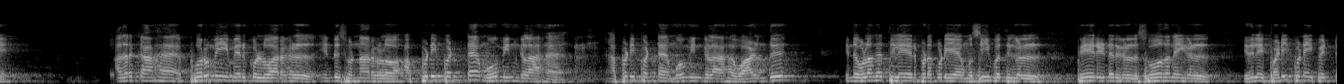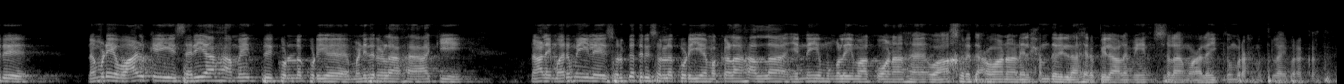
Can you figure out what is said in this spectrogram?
அதற்காக பொறுமையை மேற்கொள்வார்கள் என்று சொன்னார்களோ அப்படிப்பட்ட மூமீன்களாக அப்படிப்பட்ட மூமீன்களாக வாழ்ந்து இந்த உலகத்திலே ஏற்படக்கூடிய முசீபத்துகள் பேரிடர்கள் சோதனைகள் இதிலே படிப்பினை பெற்று நம்முடைய வாழ்க்கையை சரியாக அமைத்து கொள்ளக்கூடிய மனிதர்களாக ஆக்கி நாளை மறுமையிலே சொர்க்கத்திற்கு சொல்லக்கூடிய மக்களாக அல்லாஹ் என்னையும் உங்களையும் ஆக்குவானாக. வாஹர் தவானான் அல்ஹம்துலில்லாஹி ரபில் ஆலமீன். அஸ்ஸலாமு அலைக்கும் வரமத்துல வரகாத்து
